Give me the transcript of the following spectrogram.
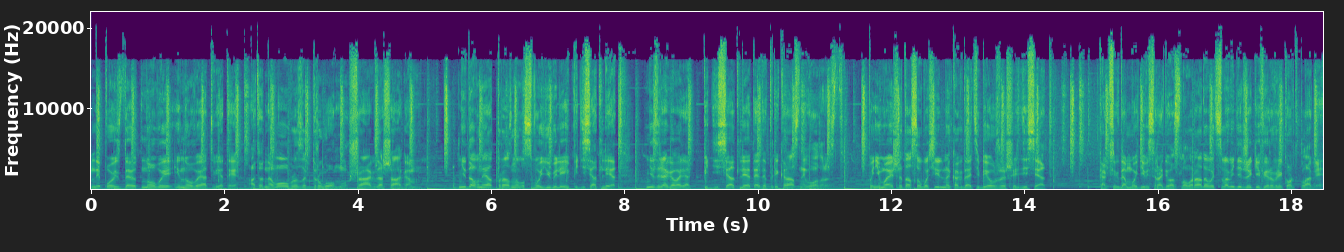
Постоянный поиск дает новые и новые ответы. От одного образа к другому, шаг за шагом. Недавно я отпраздновал свой юбилей 50 лет. Не зря говорят, 50 лет – это прекрасный возраст. Понимаешь это особо сильно, когда тебе уже 60. Как всегда, мой девиз радио от слова радовать. С вами диджей Кефир в Рекорд Клабе.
